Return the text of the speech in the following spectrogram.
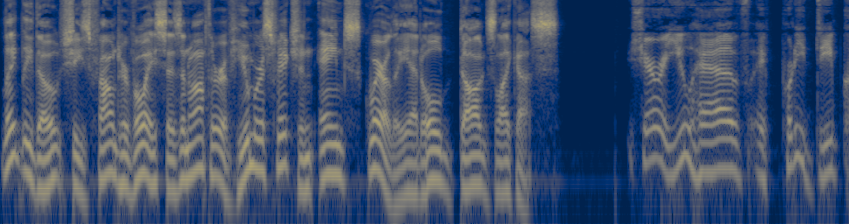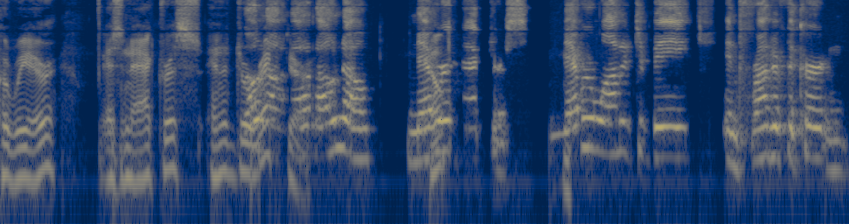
Lately, though, she's found her voice as an author of humorous fiction aimed squarely at old dogs like us. Sherry, you have a pretty deep career as an actress and a director. No, no, no, no, no. Never nope. an actress. Never wanted to be in front of the curtain,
